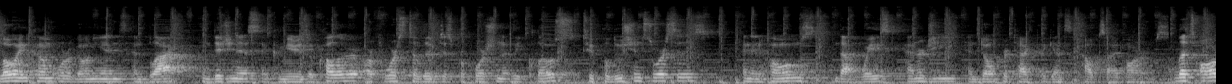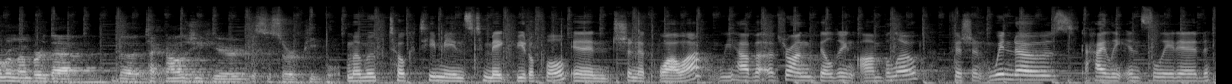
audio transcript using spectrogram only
Low-income Oregonians and black, indigenous, and communities of color are forced to live disproportionately close to pollution sources and in homes that waste energy and don't protect against outside harms. Let's all remember that the technology here is to serve people. Mamook Toketee means to make beautiful in Chinuk Wawa. We have a strong building envelope efficient windows, highly insulated.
